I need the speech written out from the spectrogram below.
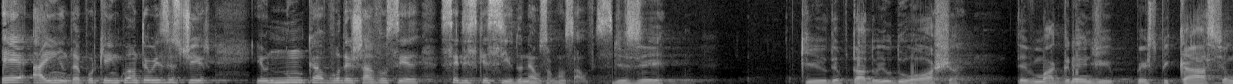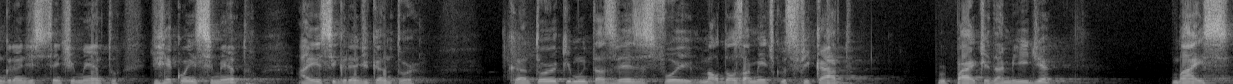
É ainda, porque enquanto eu existir, eu nunca vou deixar você ser esquecido, Nelson Gonçalves. Dizer que o deputado Hildo Rocha teve uma grande perspicácia, um grande sentimento de reconhecimento a esse grande cantor. Cantor que muitas vezes foi maldosamente crucificado por parte da mídia, mas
